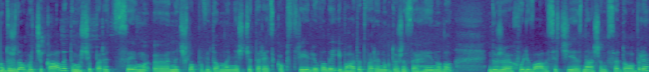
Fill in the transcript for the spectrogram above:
Його дуже довго чекали, тому що перед цим е, надійшло повідомлення, що Торецьк обстрілювали, і багато тваринок дуже загинуло. Дуже хвилювалися, чи з нашим все добре.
